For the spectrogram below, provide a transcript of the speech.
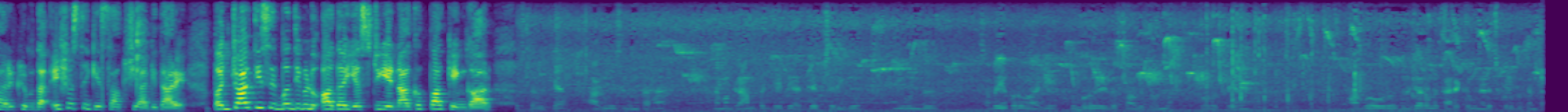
ಕಾರ್ಯಕ್ರಮದ ಯಶಸ್ಸಿಗೆ ಸಾಕ್ಷಿಯಾಗಿದ್ದಾರೆ. ಪಂಚಾಯಿತಿ ಸಿಬ್ಬಂದಿಗಳು ಆದ ಎ ನಾಗಪ್ಪ ಕೆಂಗಾರ್. ನಮ್ಮ ಗ್ರಾಮ ಪಂಚಾಯತಿ ಅಧ್ಯಕ್ಷರಿಗೂ ಈ ಒಂದು ಸಭೆಯ ಪರವಾಗಿ ತುಂಬ ಸ್ವಾಗತವನ್ನು ಕೋರುತ್ತೇನೆ. ಹಾಗೂ ಅವರು ಧ್ವಜಾರೋಹಣ ಕಾರ್ಯಕ್ರಮ ನಡೆಸಿಕೊಡ್ಬೇಕಂತ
